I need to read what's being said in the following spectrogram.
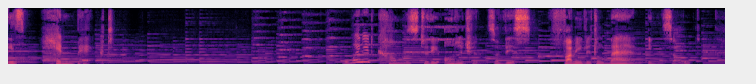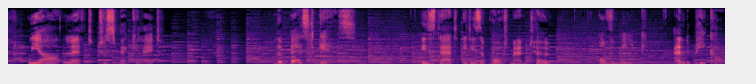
is henpecked. When it comes to the origins of this funny little man insult, we are left to speculate. The best guess is that it is a portmanteau of meek and peacock,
